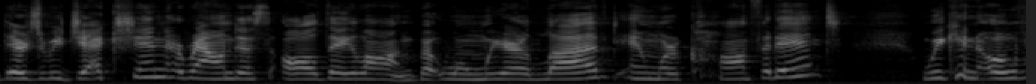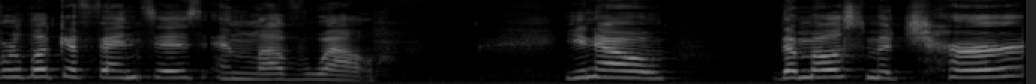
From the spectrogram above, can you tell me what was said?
There's rejection around us all day long, but when we are loved and we're confident, we can overlook offenses and love well. You know, the most mature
